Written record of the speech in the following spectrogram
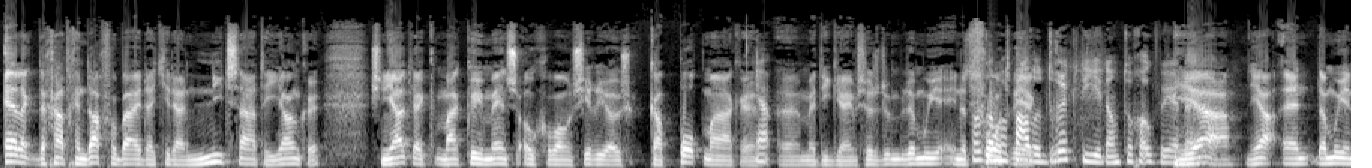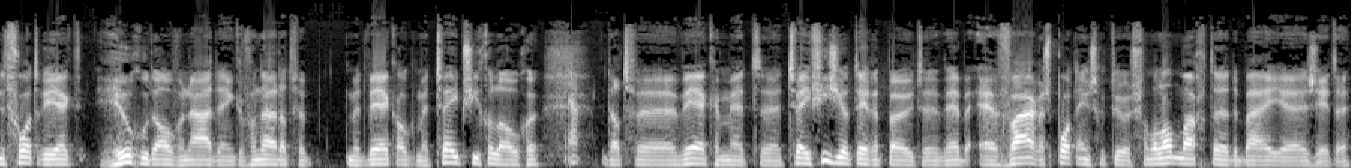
Elk, er gaat geen dag voorbij dat je daar niet staat te janken. Als je niet uitkijkt, maar kun je mensen ook gewoon serieus kapot maken Ja. eh, met die games. Dus dan moet je in het ook een voortraject... bepaalde druk die je dan toch ook weer... hebt. Ja, ja, en daar moet je in het voortraject heel goed over nadenken. Vandaar dat we met werken ook met twee psychologen. Ja. Dat we werken met eh, twee fysiotherapeuten. We hebben ervaren sportinstructeurs van de landmacht eh, erbij zitten.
